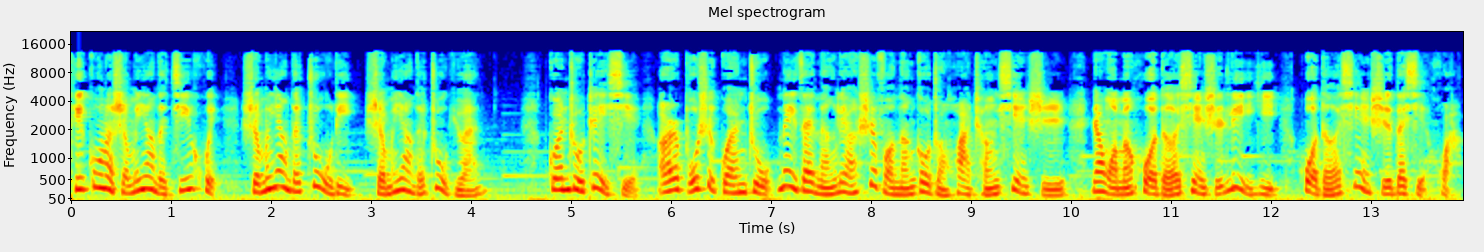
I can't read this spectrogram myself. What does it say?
提供了什么样的机会，什么样的助力，什么样的助缘？关注这些，而不是关注内在能量是否能够转化成现实，让我们获得现实利益，获得现实的显化。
